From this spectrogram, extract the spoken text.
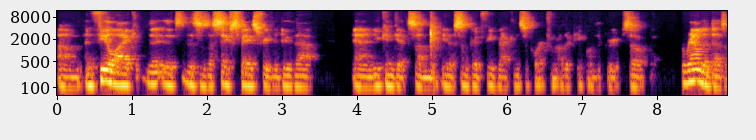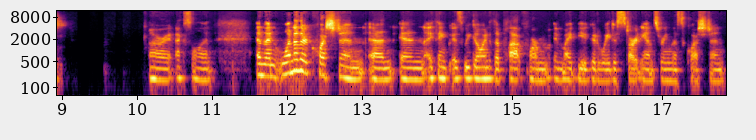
um, and feel like this is a safe space for you to do that. And you can get some, you know, some good feedback and support from other people in the group. So around a dozen. All right, excellent. And then one other question, and, and I think as we go into the platform, it might be a good way to start answering this question.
